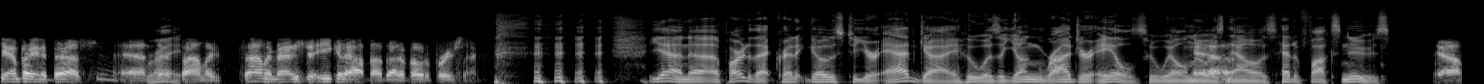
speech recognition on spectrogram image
campaign at best, and right. uh, finally finally managed to eke it out by about a vote of precinct. yeah, and uh, a part of that credit goes to your ad guy, who was a young Roger Ailes, who we all know yeah. is now as head of Fox News. Yeah,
